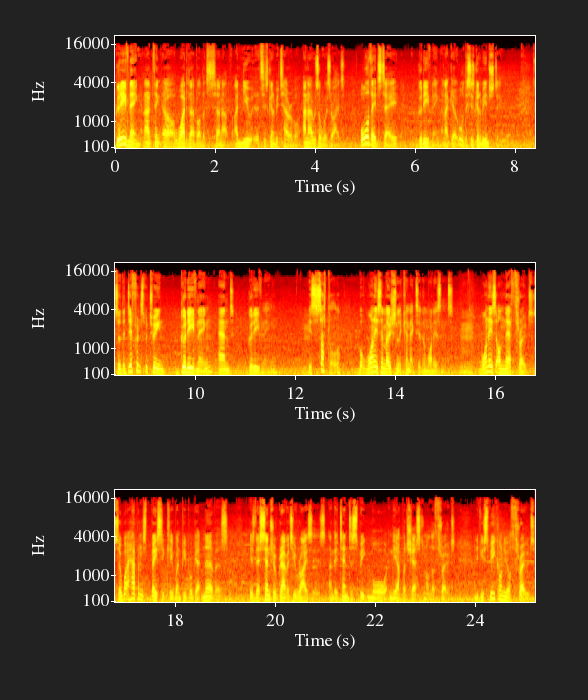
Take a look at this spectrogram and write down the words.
good evening. And I'd think, oh, why did I bother to turn up? I knew this is going to be terrible. And I was always right. Or they'd say, good evening. And I'd go, oh, this is going to be interesting. So the difference between good evening and good evening hmm. is subtle, but one is emotionally connected and one isn't. One is on their throat. So what happens basically when people get nervous is their center of gravity rises and they tend to speak more in the upper chest and on the throat. And if you speak on your throat,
